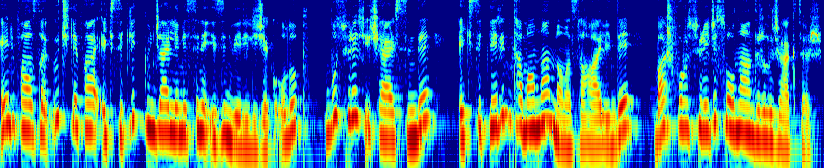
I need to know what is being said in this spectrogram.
en fazla 3 defa eksiklik güncellemesine izin verilecek olup bu süreç içerisinde eksiklerin tamamlanmaması halinde başvuru süreci sonlandırılacaktır.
